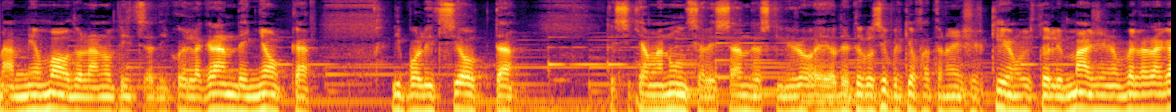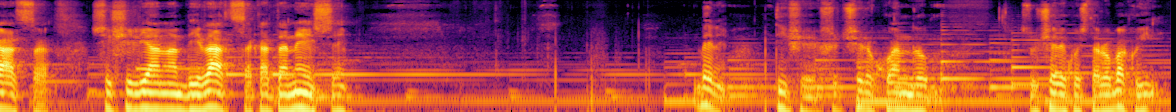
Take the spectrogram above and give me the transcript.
a mio modo la notizia di quella grande gnocca di poliziotta che si chiama Nunzia Alessandra Schirò e ho detto così perché ho fatto una ricerchina ho visto l'immagine una bella ragazza siciliana di razza catanese bene dice Freccero quando succede questa roba qui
